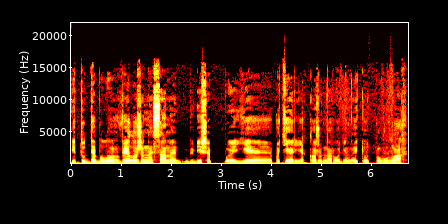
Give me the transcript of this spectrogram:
І тут, де було виложене, саме більше е, є потері, як кажуть в народі. Ну і тут по вуглах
